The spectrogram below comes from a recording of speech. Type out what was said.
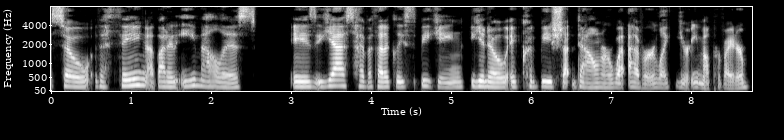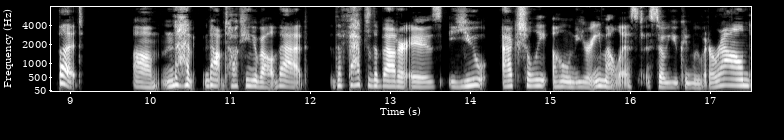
So the thing about an email list is yes, hypothetically speaking, you know, it could be shut down or whatever, like your email provider, but um, not, not talking about that. The fact of the matter is you actually own your email list. So you can move it around.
